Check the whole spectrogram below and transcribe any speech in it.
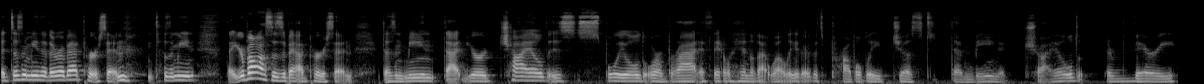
that doesn't mean that they're a bad person. It doesn't mean that your boss is a bad person. It doesn't mean that your child is spoiled or a brat if they don't handle that well either. That's probably just them being a child. They're very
